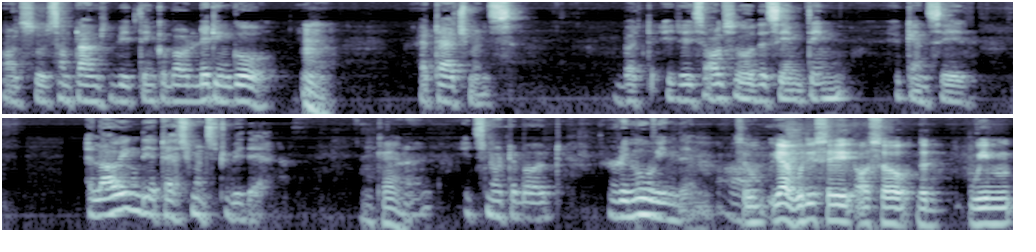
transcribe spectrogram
also sometimes we think about letting go attachments, but it is also the same thing. You can say allowing the attachments to be there. Okay. It's not about removing them. So yeah, would you say also that we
